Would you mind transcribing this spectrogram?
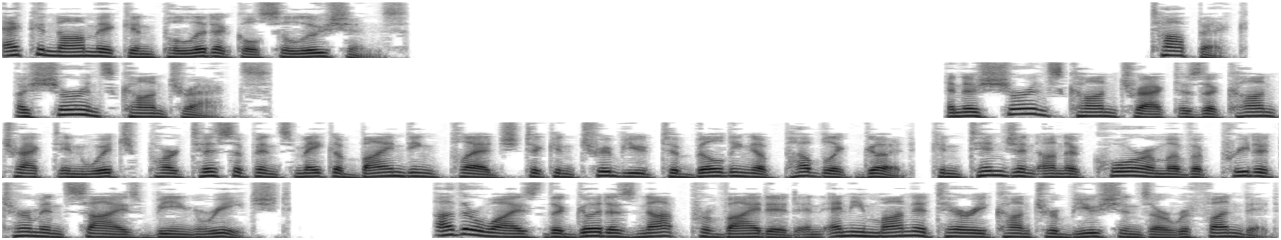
Economic and political solutions. Topic: Assurance contracts. An assurance contract is a contract in which participants make a binding pledge to contribute to building a public good, contingent on a quorum of a predetermined size being reached. Otherwise the good is not provided and any monetary contributions are refunded.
